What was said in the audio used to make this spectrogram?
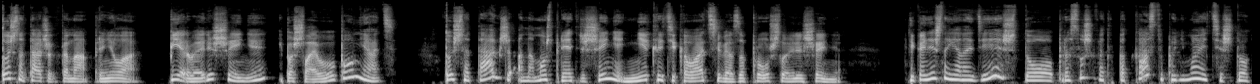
Точно так же, как она приняла первое решение и пошла его выполнять. Точно так же она может принять решение не критиковать себя за прошлое решение – и, конечно, я надеюсь, что, прослушав этот подкаст, вы понимаете, что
